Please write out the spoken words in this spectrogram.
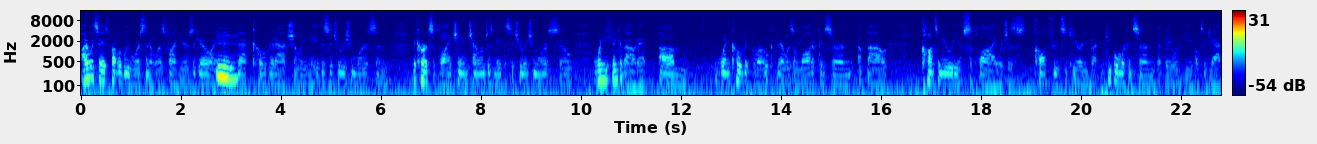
I would say it's probably worse than it was five years ago. I Mm. think that COVID actually made the situation worse, and the current supply chain challenges made the situation worse. So, when you think about it, um, when COVID broke, there was a lot of concern about continuity of supply, which is called food security. But people were concerned that they would be able to get,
